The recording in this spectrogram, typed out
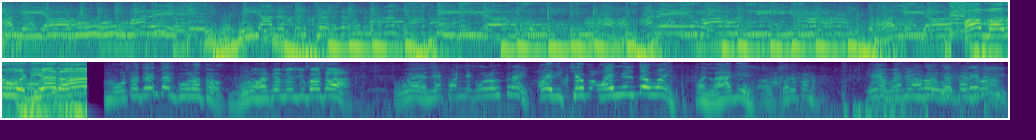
હાલી આવું મારે વઢિયાર હાલી વઢિયારા. મોટો જાય તાર ગોળો તો. ગોળો હરખે મેલજો પાછા. ઓય લે કોણ ને ગોળો ઉતરાય? ઓય રિક્ષા ઓય મેલ દો ઓય. ઓય લાગે. કરે પણ. એ વજન જો, વજન.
